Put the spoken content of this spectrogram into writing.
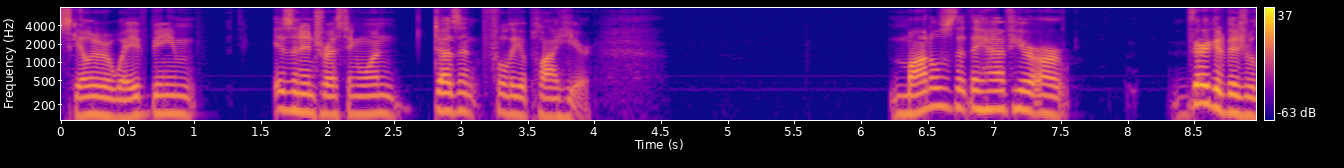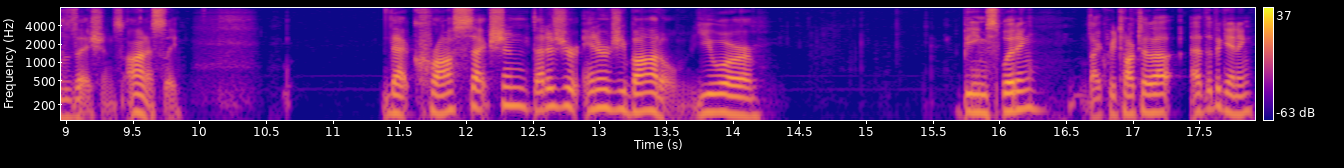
scalar wave beam is an interesting one, doesn't fully apply here. Models that they have here are very good visualizations, honestly. That cross section, that is your energy bottle. You are beam splitting, like we talked about at the beginning,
